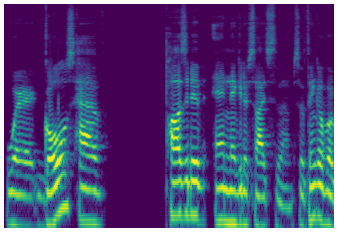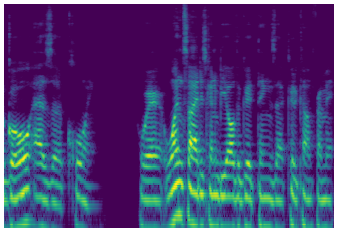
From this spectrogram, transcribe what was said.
where goals have positive and negative sides to them. So think of a goal as a coin, where one side is going to be all the good things that could come from it.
